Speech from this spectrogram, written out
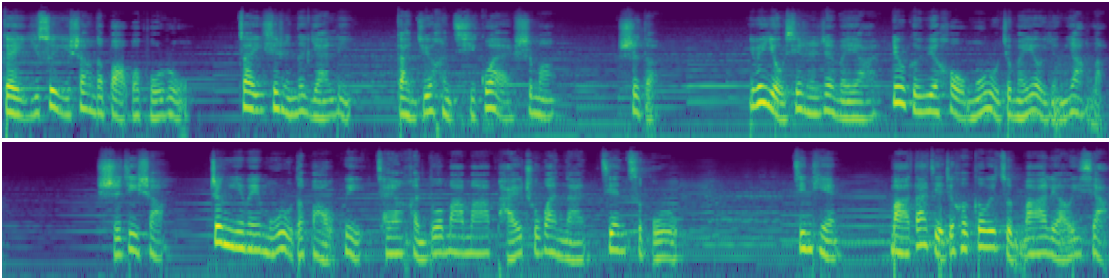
给一岁以上的宝宝哺乳，在一些人的眼里，感觉很奇怪，是吗？是的，因为有些人认为啊，六个月后母乳就没有营养了。实际上，正因为母乳的宝贵，才让很多妈妈排除万难坚持哺乳。今天，马大姐就和各位准妈聊一下。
